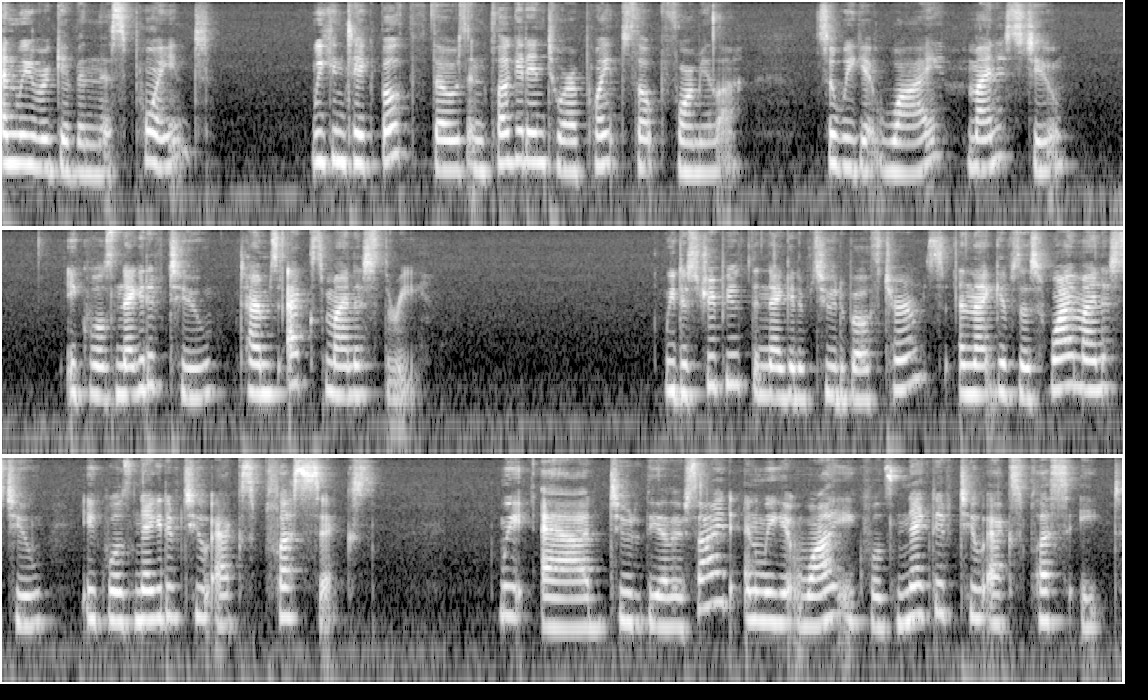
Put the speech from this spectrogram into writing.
and we were given this point, we can take both of those and plug it into our point slope formula. So we get y minus 2 equals negative 2 times x minus 3. We distribute the negative 2 to both terms, and that gives us y minus 2 equals negative 2x plus 6. We add 2 to the other side, and we get y equals negative 2x plus 8.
